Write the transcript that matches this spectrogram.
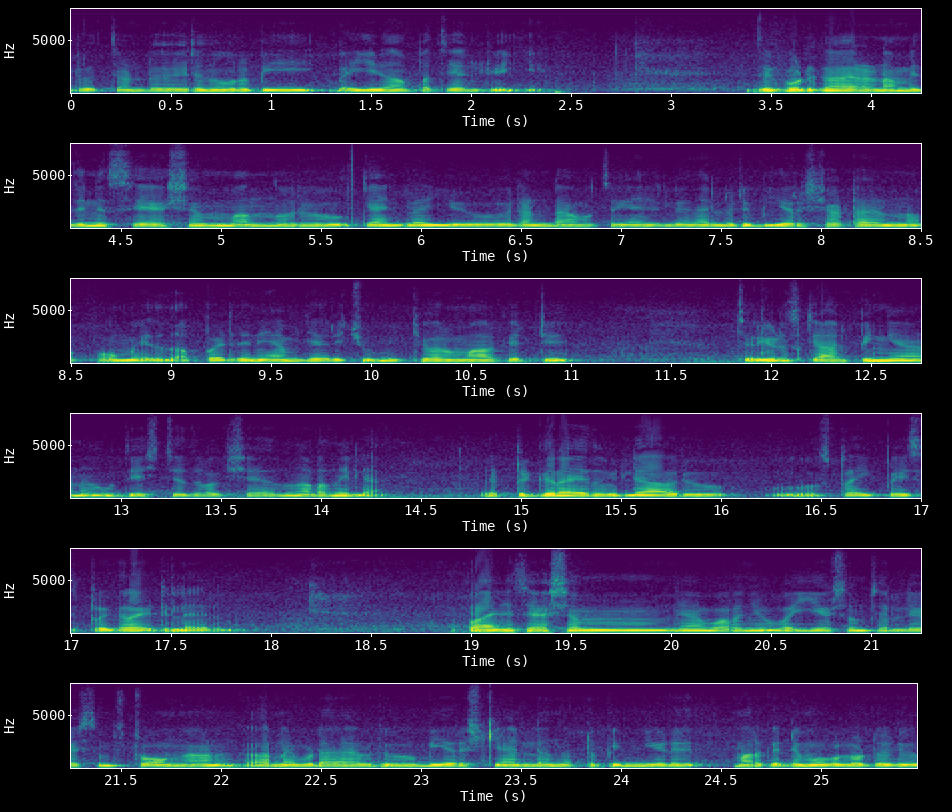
ഇരുപത്തിരണ്ട് ഇരുന്നൂറ് പി ബൈ നാൽപ്പത്തിനാല് രൂപയ്ക്ക് ഇത് കൊടുക്കാൻ കാരണം ഇതിന് ശേഷം വന്നൊരു ക്യാൻഡിൽ ഈ ഒരു രണ്ടാമത്തെ ക്യാൻഡിൽ നല്ലൊരു ബിയർ ഷർട്ടായിരുന്നു ഫോം ചെയ്തത്. അപ്പോഴത്തേന് ഞാൻ വിചാരിച്ചു മിക്കവാറും മാർക്കറ്റ് ചെറിയൊരു സ്കാൽപ്പിംഗ് ആണ് ഉദ്ദേശിച്ചത്. പക്ഷേ അത് നടന്നില്ല. ട്രിഗർ ആയതുമില്ല. ആ ഒരു സ്ട്രൈക്ക് പ്രൈസ് ട്രിഗർ ആയിട്ടില്ലായിരുന്നു. അപ്പോൾ അതിന് ശേഷം ഞാൻ പറഞ്ഞു വയ്യേഴ്സും സെല്ലേഴ്സും സ്ട്രോങ് ആണ്. കാരണം ഇവിടെ ഒരു ബിയറിഷ് ക്യാനിൽ എന്നിട്ട് പിന്നീട് മാർക്കറ്റ് മുകളിലോട്ടൊരു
